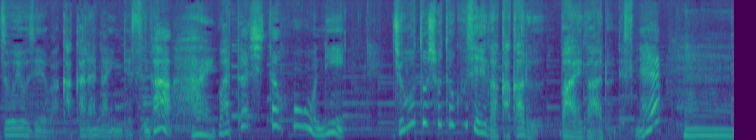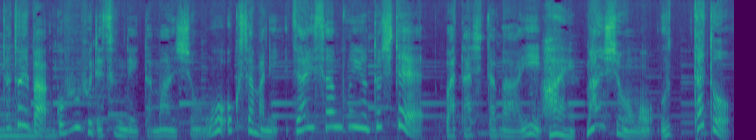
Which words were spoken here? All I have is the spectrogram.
贈与税はかからないんですが、はい、渡した方に譲渡所得税がかかる場合があるんですね。例えばご夫婦で住んでいたマンションを奥様に財産分与として渡した場合、はい、マンションを売ったと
